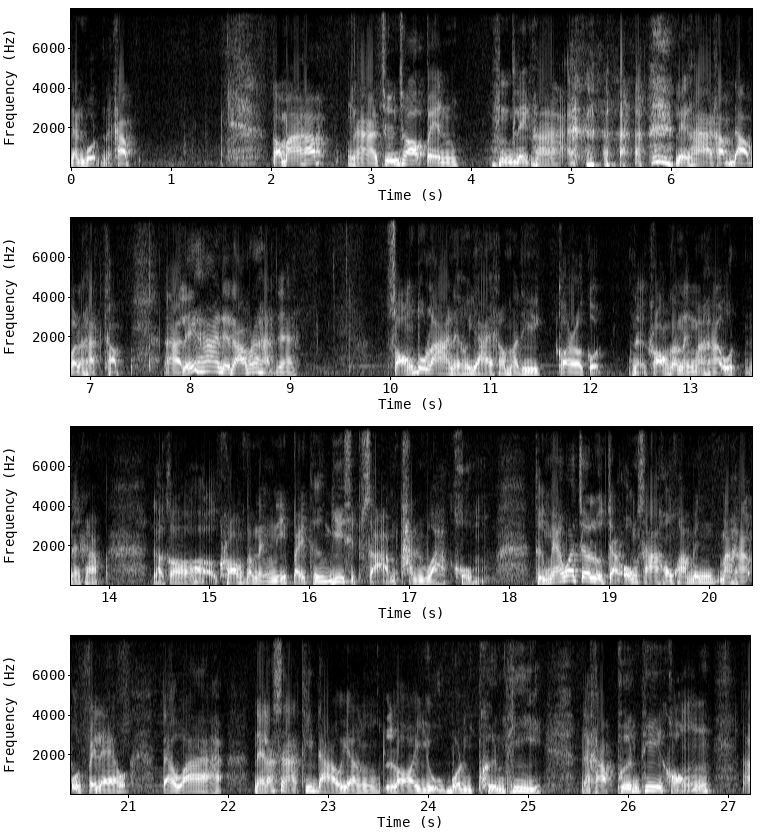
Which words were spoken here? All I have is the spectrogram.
ด้านบนนะครับ ต่อมาครับอ่าชื่นชอบเป็นเลข5เลข5ครับดาวพฤหัสครับอ่าเลข5เนี่ยดาวพฤหัสเนี่ยสองตุลาเนี่ยเขาย้ายเข้ามาที่กรกฎนะครองตำแหน่งมหาอุดนะครับ แล้วก็ครองตำแหน่งนี้ไปถึง 23 ธันวาคม ถึงแม้ว่าจะหลุดจากองศาของความเป็นมหาอุดไปแล้ว แต่ว่าในลักษณะที่ดาวยังลอยอยู่บนพื้นที่นะครับ พื้นที่ของอ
